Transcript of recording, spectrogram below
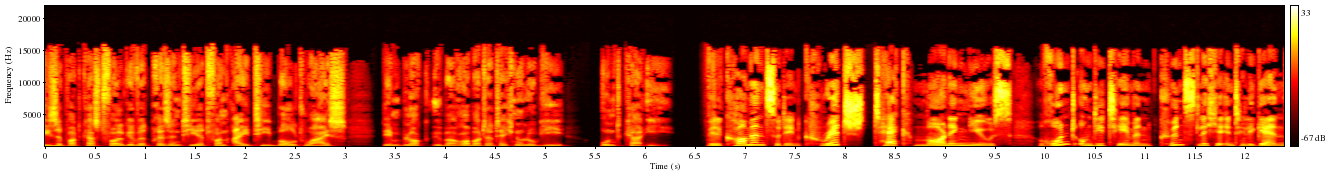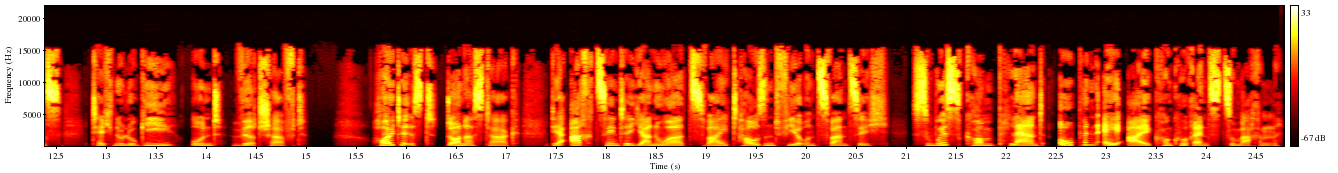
Diese Podcast-Folge wird präsentiert von IT Boldwise, dem Blog über Robotertechnologie und KI. Willkommen zu den Critch Tech Morning News rund um die Themen künstliche Intelligenz, Technologie und Wirtschaft. Heute ist Donnerstag, der 18. Januar 2024. Swisscom plant OpenAI Konkurrenz zu machen.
